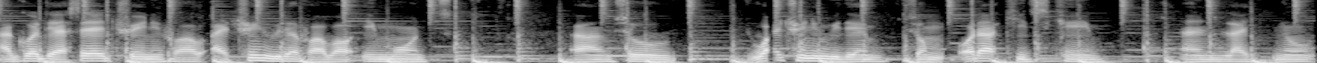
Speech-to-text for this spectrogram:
I got there, I started training for, I trained with them for about a month. Um, so while training with them, some other kids came and like you know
